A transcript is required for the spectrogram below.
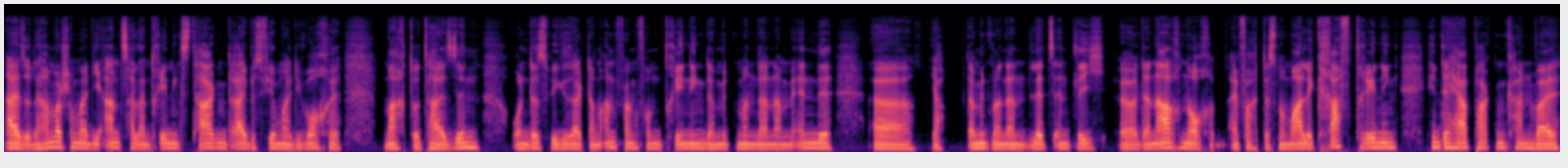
Also, da haben wir schon mal die Anzahl an Trainingstagen, 3 bis viermal die Woche, macht total Sinn. Und das, wie gesagt, am Anfang vom Training, damit man dann am Ende, äh, ja, damit man dann letztendlich äh, danach noch einfach das normale Krafttraining hinterherpacken kann, weil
